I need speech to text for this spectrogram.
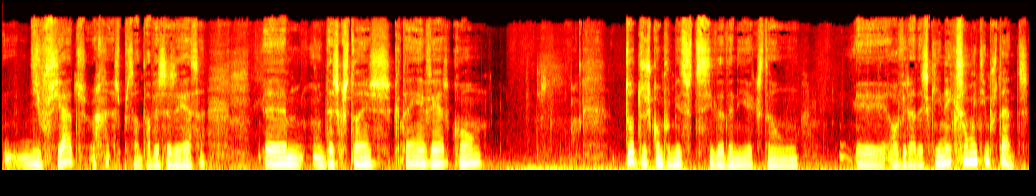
divorciados, a expressão talvez seja essa, eh, das questões que têm a ver com todos os compromissos de cidadania que estão eh, ao virar da esquina e que são muito importantes.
